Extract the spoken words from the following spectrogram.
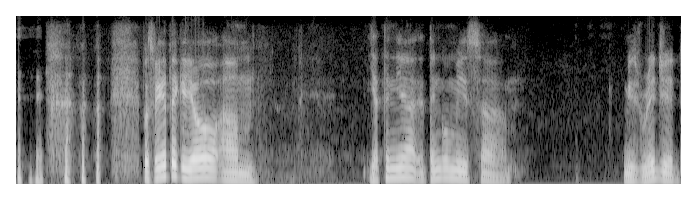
pues fíjate que yo ya tenía, tengo mis, uh, mis rigid,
